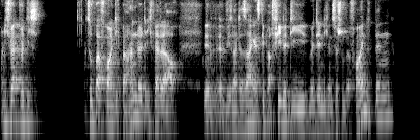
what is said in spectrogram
Und ich werde wirklich super freundlich behandelt. Ich werde auch, äh, wie soll ich das sagen, es gibt auch viele, die, mit denen ich inzwischen befreundet bin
